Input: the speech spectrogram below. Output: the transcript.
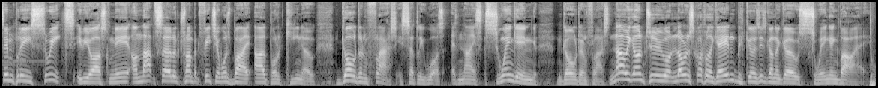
Simply sweet, if you ask me. And that solo trumpet feature was by Al Porcino. Golden Flash. It certainly was a nice swinging Golden Flash. Now we're going to Lawrence Cottle again because he's going to go swinging by.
